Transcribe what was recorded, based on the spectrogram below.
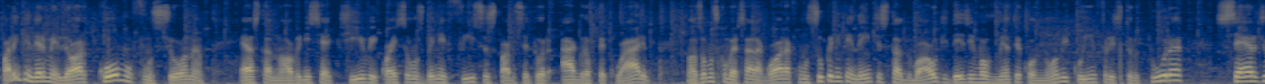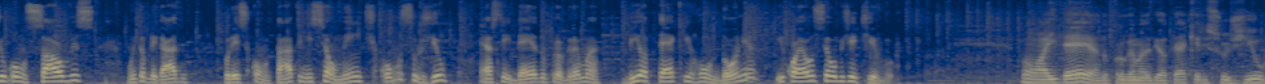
Para entender melhor como funciona esta nova iniciativa e quais são os benefícios para o setor agropecuário, nós vamos conversar agora com o Superintendente Estadual de Desenvolvimento Econômico e Infraestrutura, Sérgio Gonçalves. Muito obrigado por esse contato. Inicialmente, como surgiu essa ideia do programa Biotech Rondônia e qual é o seu objetivo? Bom, a ideia do programa da Biotech ele surgiu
